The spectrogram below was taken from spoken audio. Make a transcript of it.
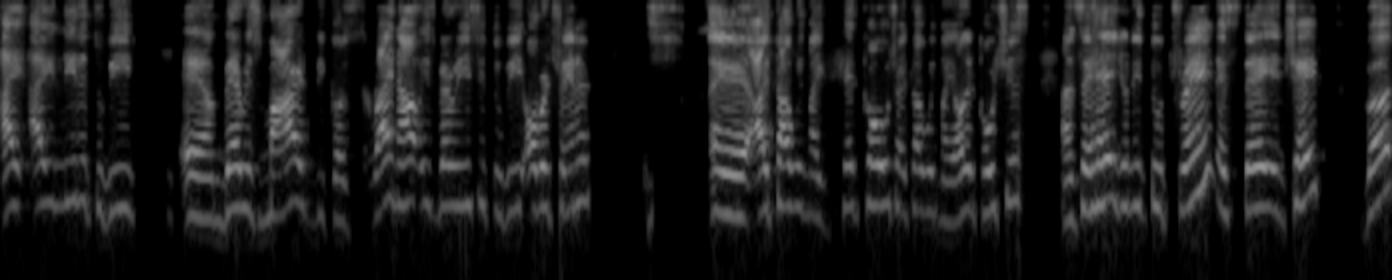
I I needed to be um, very smart because right now it's very easy to be overtrained. Uh, I talk with my head coach, I talk with my other coaches, and say, hey, you need to train, stay in shape, but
